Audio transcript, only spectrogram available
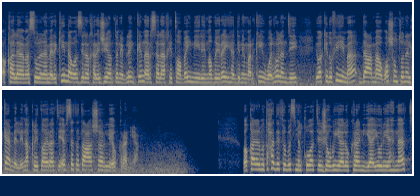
وقال مسؤول أمريكي أن وزير الخارجية أنتوني بلينكين أرسل خطابين لنظيريها الدنماركي والهولندي يؤكد فيهما دعم واشنطن الكامل لنقل طائرات F-16 لأوكرانيا. وقال المتحدث باسم القوات الجوية الأوكرانية يوري هنات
